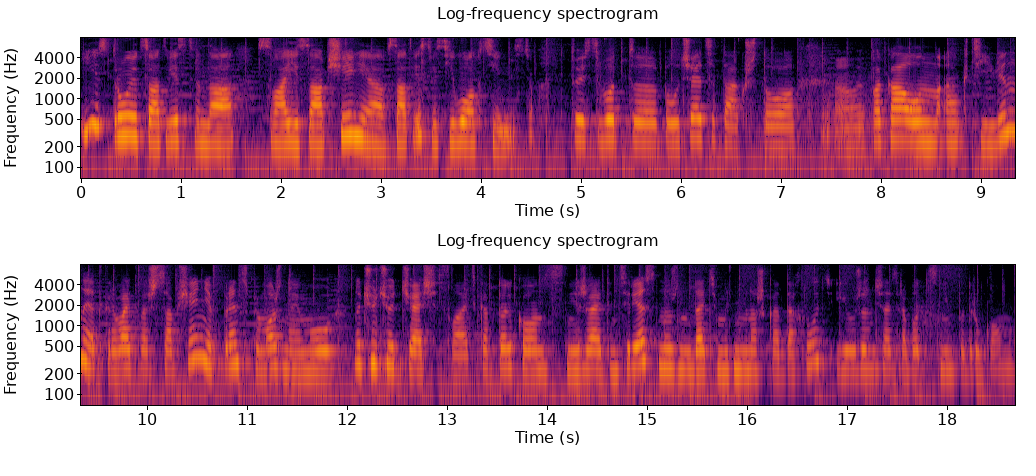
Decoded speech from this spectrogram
и строить, соответственно, свои сообщения в соответствии с его активностью. То есть вот э, получается так, что э, пока он активен и открывает ваши сообщения, в принципе, можно ему ну чуть-чуть чаще слать. Как только он снижает интерес, нужно дать ему немножко отдохнуть и уже начинать работать с ним по-другому.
